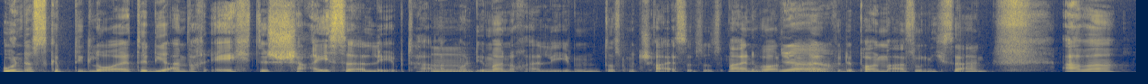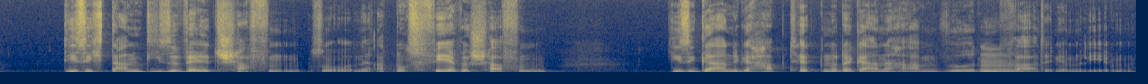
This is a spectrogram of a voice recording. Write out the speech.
Und es gibt die Leute, die einfach echte Scheiße erlebt haben und immer noch erleben. Das mit Scheiße, das ist meine Wortwahl, Ja, ja. würde Paul Maso nicht sagen. Aber die sich dann diese Welt schaffen, so eine Atmosphäre schaffen, die sie gerne gehabt hätten oder gerne haben würden, gerade in ihrem Leben.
